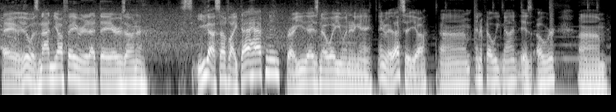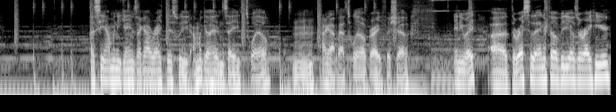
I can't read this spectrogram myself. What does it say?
Hey, it was not in your favor that day, Arizona. You got stuff like that happening, bro. You there's no way you win in the game. Anyway, that's it, y'all. Um, NFL Week Nine is over. Um, let's see how many games I got right this week. I'm gonna go ahead and say 12. Mm-hmm. I got about 12 right for sure. Anyway, uh, the rest of the NFL videos are right here.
